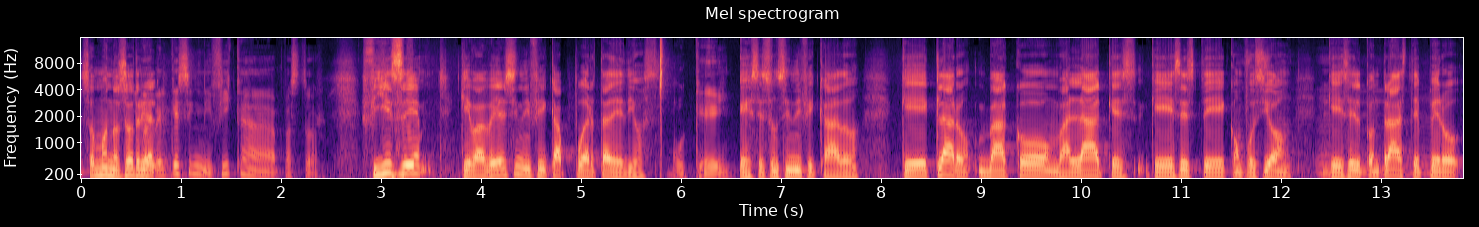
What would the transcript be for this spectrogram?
Somos nosotros. Babel, ¿Qué significa, pastor? Fíjese que Babel significa puerta de Dios. Ok. Ese es un significado que, claro, va con Balá, que es, que es este, confusión, que es el contraste, pero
